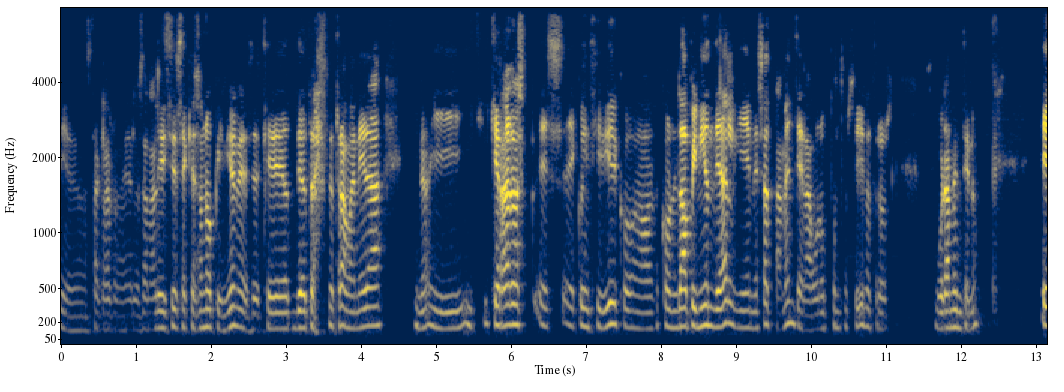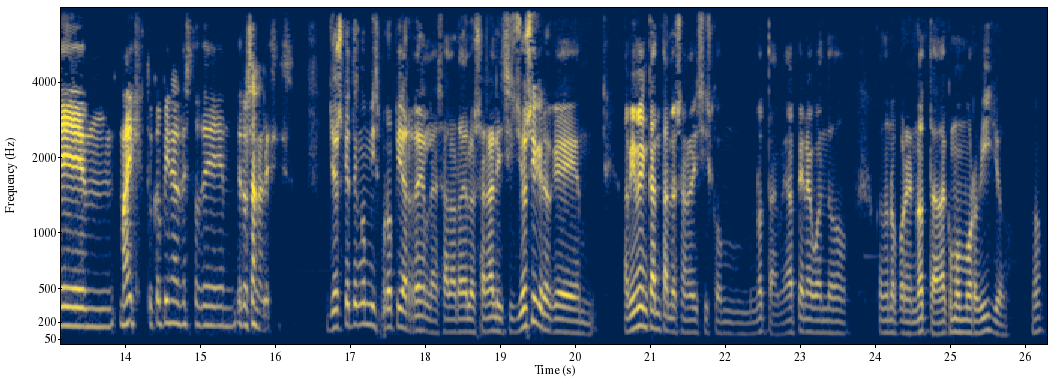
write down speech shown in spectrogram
Sí, está claro. eh, Los análisis es que son opiniones, es que de otra, de otra manera, y, qué raro es, eh, coincidir con, con, la opinión de alguien exactamente. En algunos puntos sí, en otros seguramente no. Eh, Mike, ¿tú qué opinas de esto de, de, los análisis? Yo es que tengo mis propias reglas a la hora de los análisis. Yo sí creo que a mí me encantan los análisis con nota. Me da pena cuando, cuando no ponen nota, da como morbillo. ¿no?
